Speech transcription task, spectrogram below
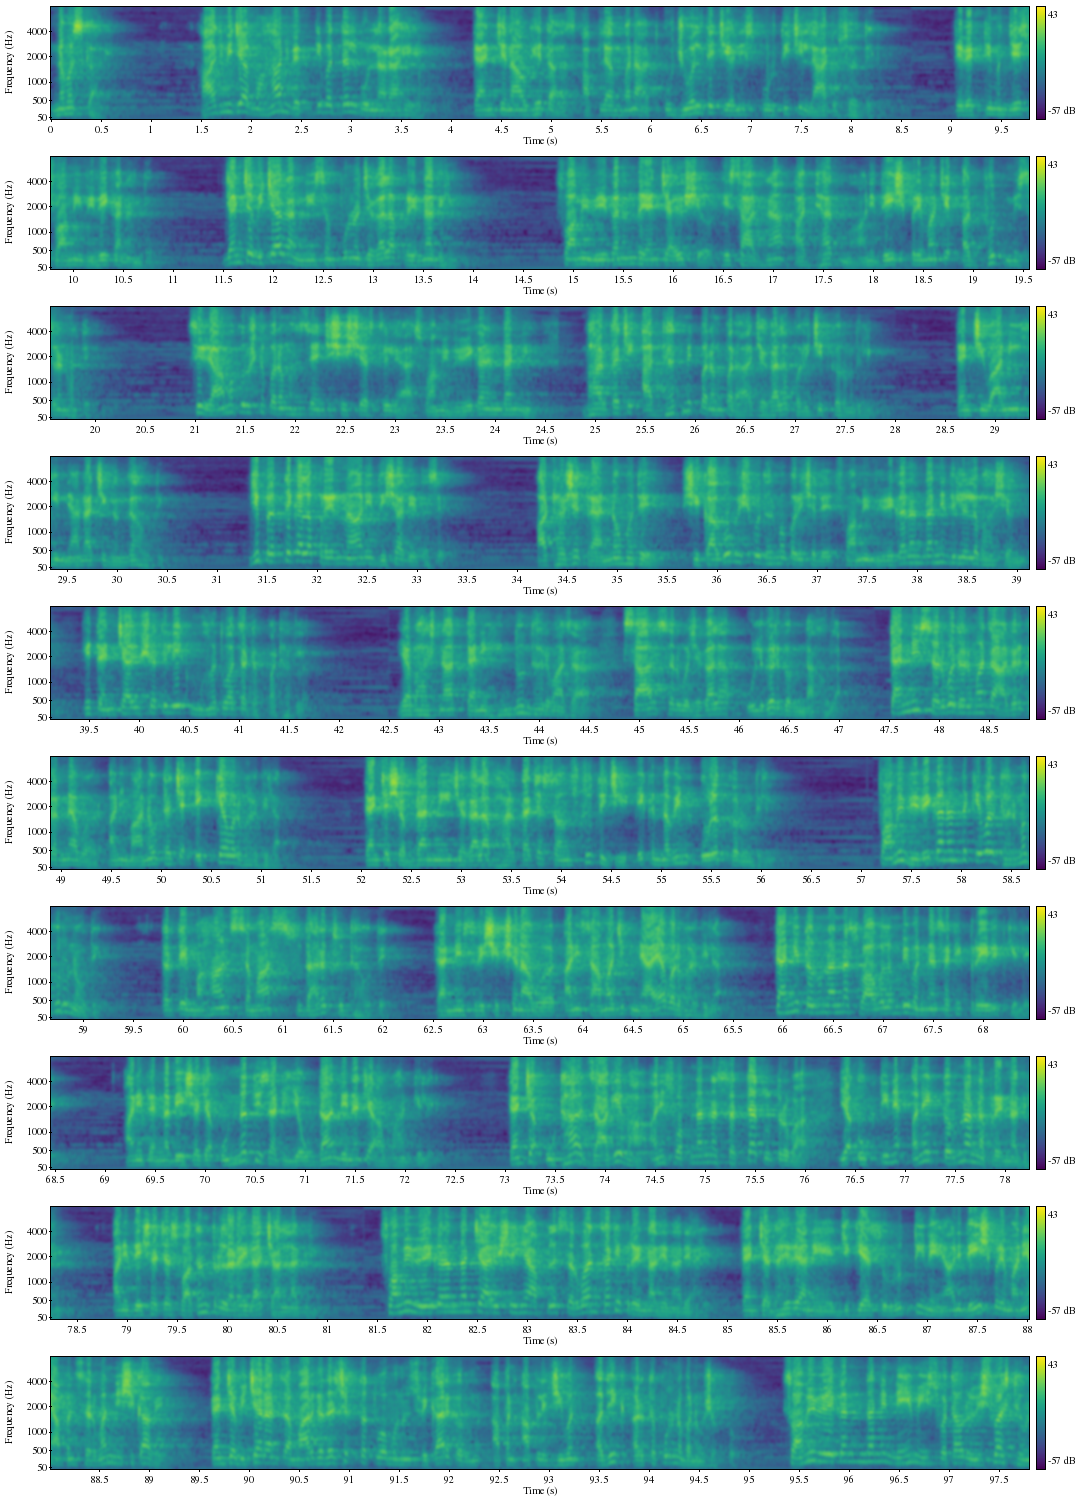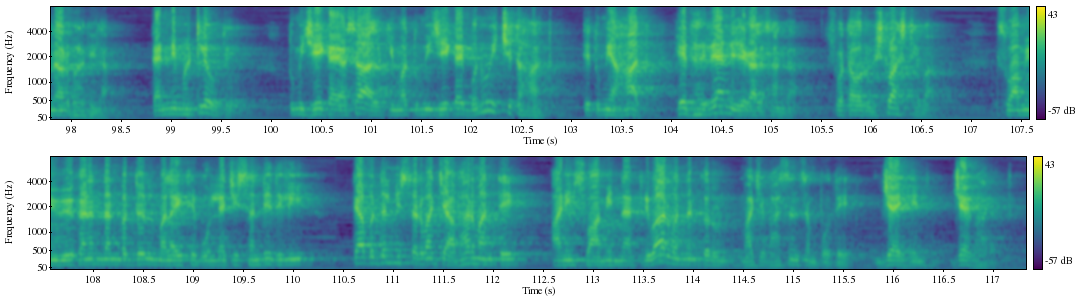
नमस्कार. आज मी ज्या महान व्यक्तीबद्दल बोलणार आहे त्यांचे नाव घेताच आपल्या मनात उज्ज्वलतेची आणि स्फूर्तीची लाट उसळते. ते व्यक्ती म्हणजे स्वामी विवेकानंद ज्यांच्या विचारांनी संपूर्ण जगाला प्रेरणा दिली. स्वामी विवेकानंद यांचे आयुष्य हे साधना अध्यात्म आणि देशप्रेमाचे अद्भुत मिश्रण होते. श्री रामकृष्ण परमहंस यांचे शिष्य असलेल्या स्वामी विवेकानंदांनी भारताची आध्यात्मिक परंपरा जगाला परिचित करून दिली. त्यांची वाणी ही ज्ञानाची गंगा होती जी प्रत्येकाला प्रेरणा आणि दिशा देत असे. अठराशे त्र्याण्णवमध्ये शिकागो विश्वधर्म परिषदेत स्वामी विवेकानंदांनी दिलेलं भाषण हे त्यांच्या आयुष्यातील एक महत्त्वाचा टप्पा ठरलं. या भाषणात त्यांनी हिंदू धर्माचा सार सर्व जगाला उलगड करून दाखवला. त्यांनी सर्व धर्माचा आदर करण्यावर आणि मानवतेच्या ऐक्यावर भर दिला. त्यांच्या शब्दांनी जगाला भारताच्या संस्कृतीची एक नवीन ओळख करून दिली. स्वामी विवेकानंद केवळ धर्मगुरू नव्हते तर ते महान समाज सुधारक सुद्धा होते. त्यांनी स्त्री शिक्षणावर आणि सामाजिक न्यायावर भर दिला. त्यांनी तरुणांना स्वावलंबी बनण्यासाठी प्रेरित केले आणि त्यांना देशाच्या उन्नतीसाठी योगदान देण्याचे आवाहन केले. त्यांच्या उठा जागे व्हा आणि स्वप्नांना सत्यात उतरवा या उक्तीने अनेक तरुणांना प्रेरणा दिली आणि देशाच्या स्वातंत्र्य लढाईला चालना दिली. स्वामी विवेकानंदांचे आयुष्य हे आपल्या सर्वांसाठी प्रेरणा देणारे आहे. त्यांच्या धैर्याने जिज्ञासू वृत्तीने आणि देशप्रेमाने आपण सर्वांनी शिकावे. त्यांच्या विचारांचा मार्गदर्शक तत्व म्हणून स्वीकार करून आपण आपले जीवन अधिक अर्थपूर्ण बनवू शकतो. स्वामी विवेकानंदांनी नेहमी स्वतःवर विश्वास ठेवण्यावर भर दिला. त्यांनी म्हटले होते तुम्ही जे काही असाल किंवा तुम्ही जे काय बनवू इच्छित आहात ते तुम्ही आहात हे धैर्याने जगाला सांगा. स्वतःवर विश्वास ठेवा. स्वामी विवेकानंदांबद्दल मला इथे बोलण्याची संधी दिली. त्याबद्दल मी सर्वांचे आभार मानते. आणि स्वामींना त्रिवार वंदन करून माझे भाषण संपवते. जय हिंद जय भारत.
